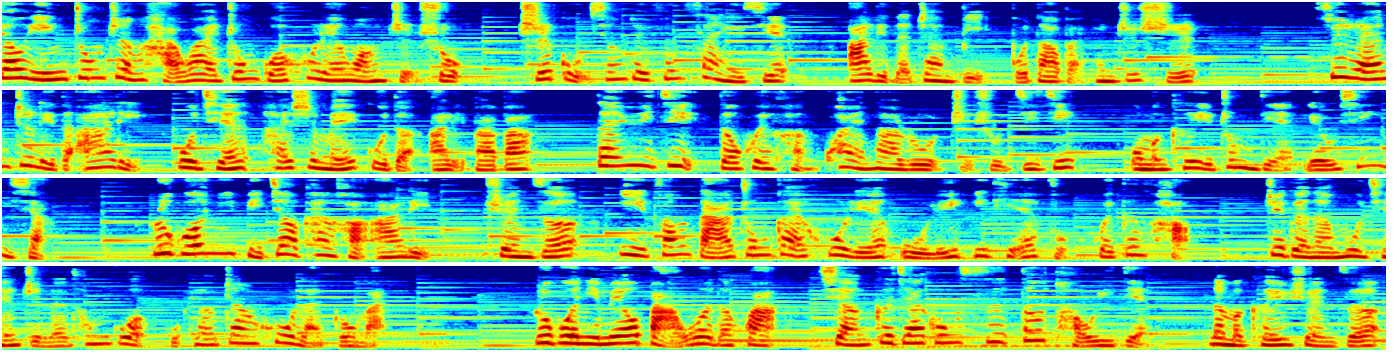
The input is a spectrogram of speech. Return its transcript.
交银中证海外中国互联网指数持股相对分散一些，阿里的占比不到百分之十。虽然这里的阿里目前还是美股的阿里巴巴，但预计都会很快纳入指数基金，我们可以重点留心一下。如果你比较看好阿里，选择易方达中概互联五零 ETF 会更好。这个呢，目前只能通过股票账户来购买。如果你没有把握的话，想各家公司都投一点，那么可以选择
